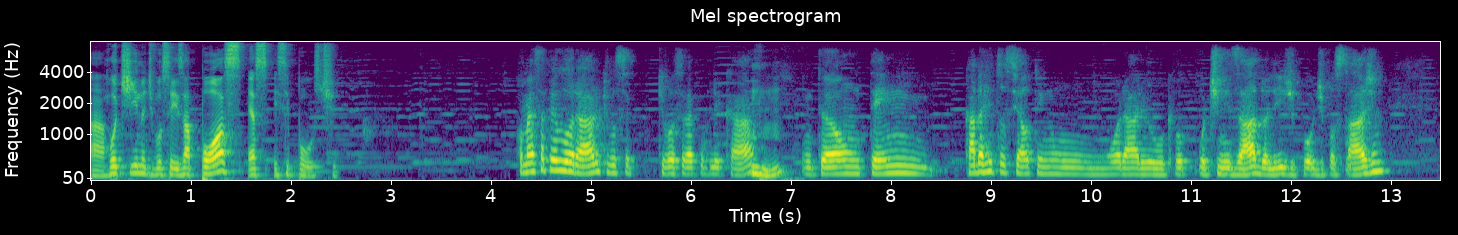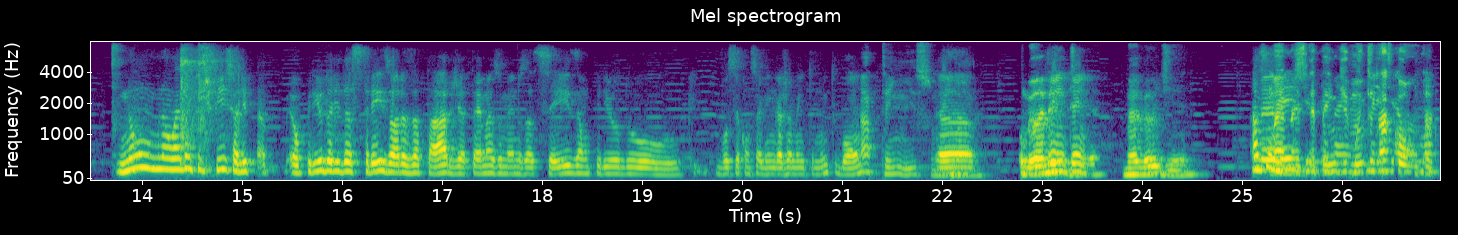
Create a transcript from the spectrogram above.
a rotina de vocês após esse post? Começa pelo horário que você, que você vai publicar. Uhum. Então, tem. Cada rede social tem um horário otimizado ali de, de postagem. Não, não é muito difícil. Ali, é o período ali das 3 horas da tarde até mais ou menos às 6. É um período que você consegue um engajamento muito bom. Ah, tem isso. Uh, o meu é meio tem, dia. O meu é meio dia. Mas, mas depende muito da conta.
